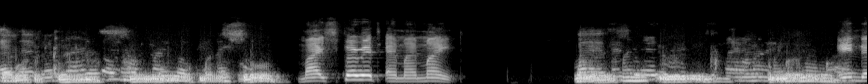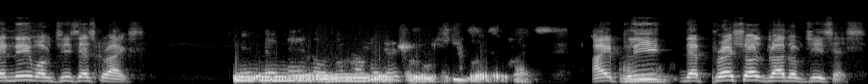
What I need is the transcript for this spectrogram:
And the cleansing of my soul. my spirit, and my mind. My mind. In the name of Jesus Christ, In the name of Jesus Christ. I plead the precious blood of Jesus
